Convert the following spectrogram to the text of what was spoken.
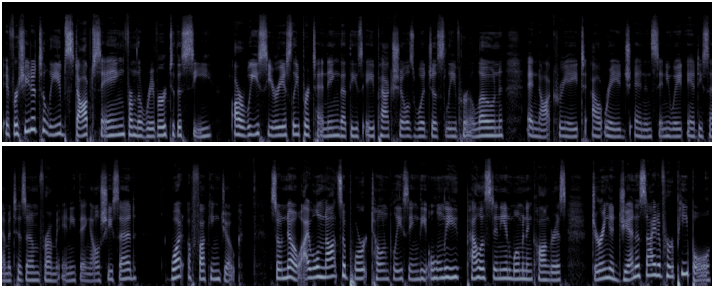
If Rashida Tlaib stopped saying from the river to the sea, are we seriously pretending that these AIPAC shills would just leave her alone and not create outrage and insinuate anti Semitism from anything else she said? What a fucking joke. So, no, I will not support tone policing the only Palestinian woman in Congress during a genocide of her people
